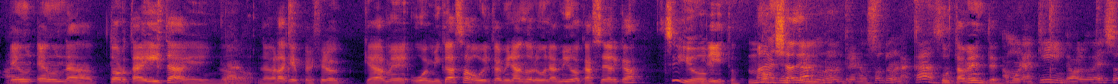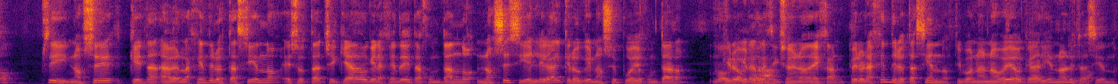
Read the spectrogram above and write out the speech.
Ah. Es, un- es una tortadita que no, Claro. la verdad que prefiero quedarme o en mi casa o ir caminando de un amigo acá cerca. Sí, o Y listo. más o allá juntarnos entre nosotros en la casa. Justamente. Vamos a una quinta o algo de eso. Sí, no sé qué tan... A ver, la gente lo está haciendo, eso está chequeado, que la gente se está juntando. No sé si es legal, creo que no se puede juntar. No, creo que las restricciones no dejan, pero la gente lo está haciendo. Tipo, no, no veo que alguien no lo está haciendo.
